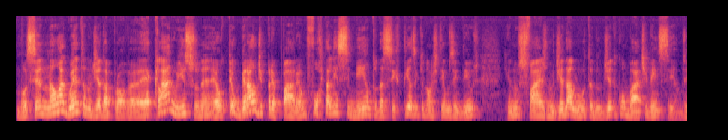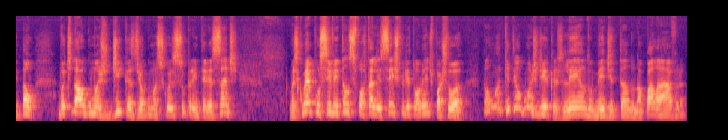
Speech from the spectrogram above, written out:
você não aguenta no dia da prova. É claro isso, né? É o teu grau de preparo, é um fortalecimento da certeza que nós temos em Deus que nos faz, no dia da luta, do dia do combate, vencermos. Então, vou te dar algumas dicas de algumas coisas super interessantes. Mas como é possível então se fortalecer espiritualmente, pastor? Então, aqui tem algumas dicas: lendo, meditando na palavra,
